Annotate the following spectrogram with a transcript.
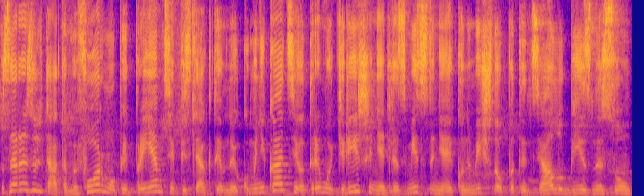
За результатами форуму підприємці після активної комунікації отримують рішення для зміцнення економічного потенціалу бізнесу.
